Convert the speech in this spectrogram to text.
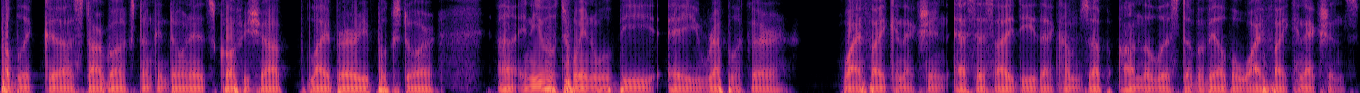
public uh, Starbucks, Dunkin' Donuts, coffee shop, library, bookstore. Uh, an Evil Twin will be a replica Wi-Fi connection SSID that comes up on the list of available Wi-Fi connections.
